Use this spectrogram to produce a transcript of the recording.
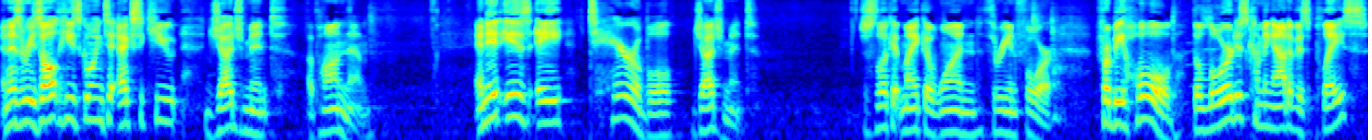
And as a result, he's going to execute judgment upon them. And it is a terrible judgment. Just look at Micah 1 3 and 4. For behold, the Lord is coming out of his place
